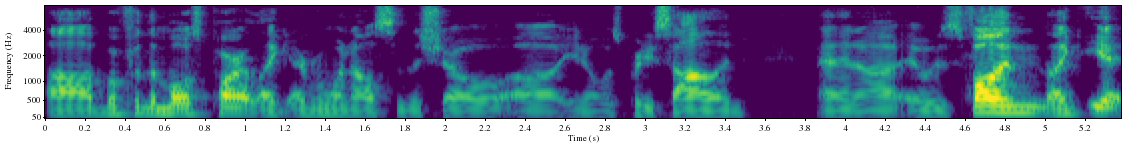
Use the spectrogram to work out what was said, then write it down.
Uh, but for the most part, like everyone else in the show, uh, you know, was pretty solid and uh, it was fun. Like yeah,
